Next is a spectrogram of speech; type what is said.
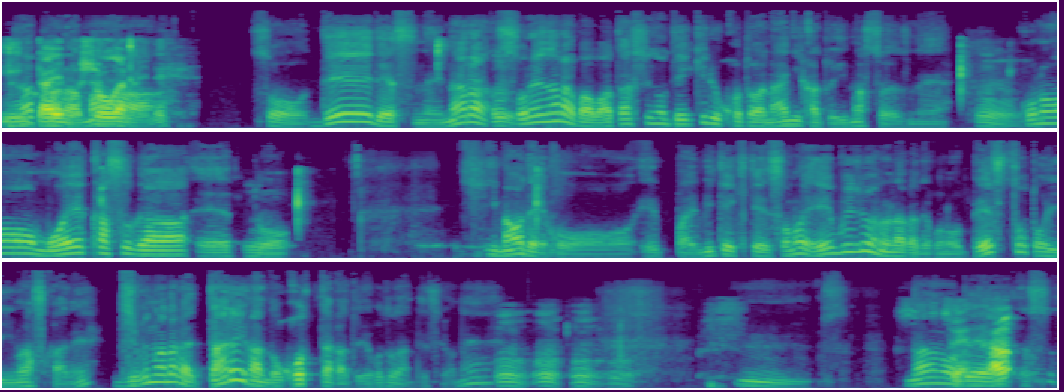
引退もしょうがないね。そう。でですね、なら、うんそれならば私のできることは何かと言いますとですね、うん。この燃えかすが、えーっと、今までこう、いっぱい見てきて、その AV 上の中でこのベストと言いますかね、自分の中で誰が残ったかということなんですよね。うんうんうんうん。うん。なのでそうやな、そ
